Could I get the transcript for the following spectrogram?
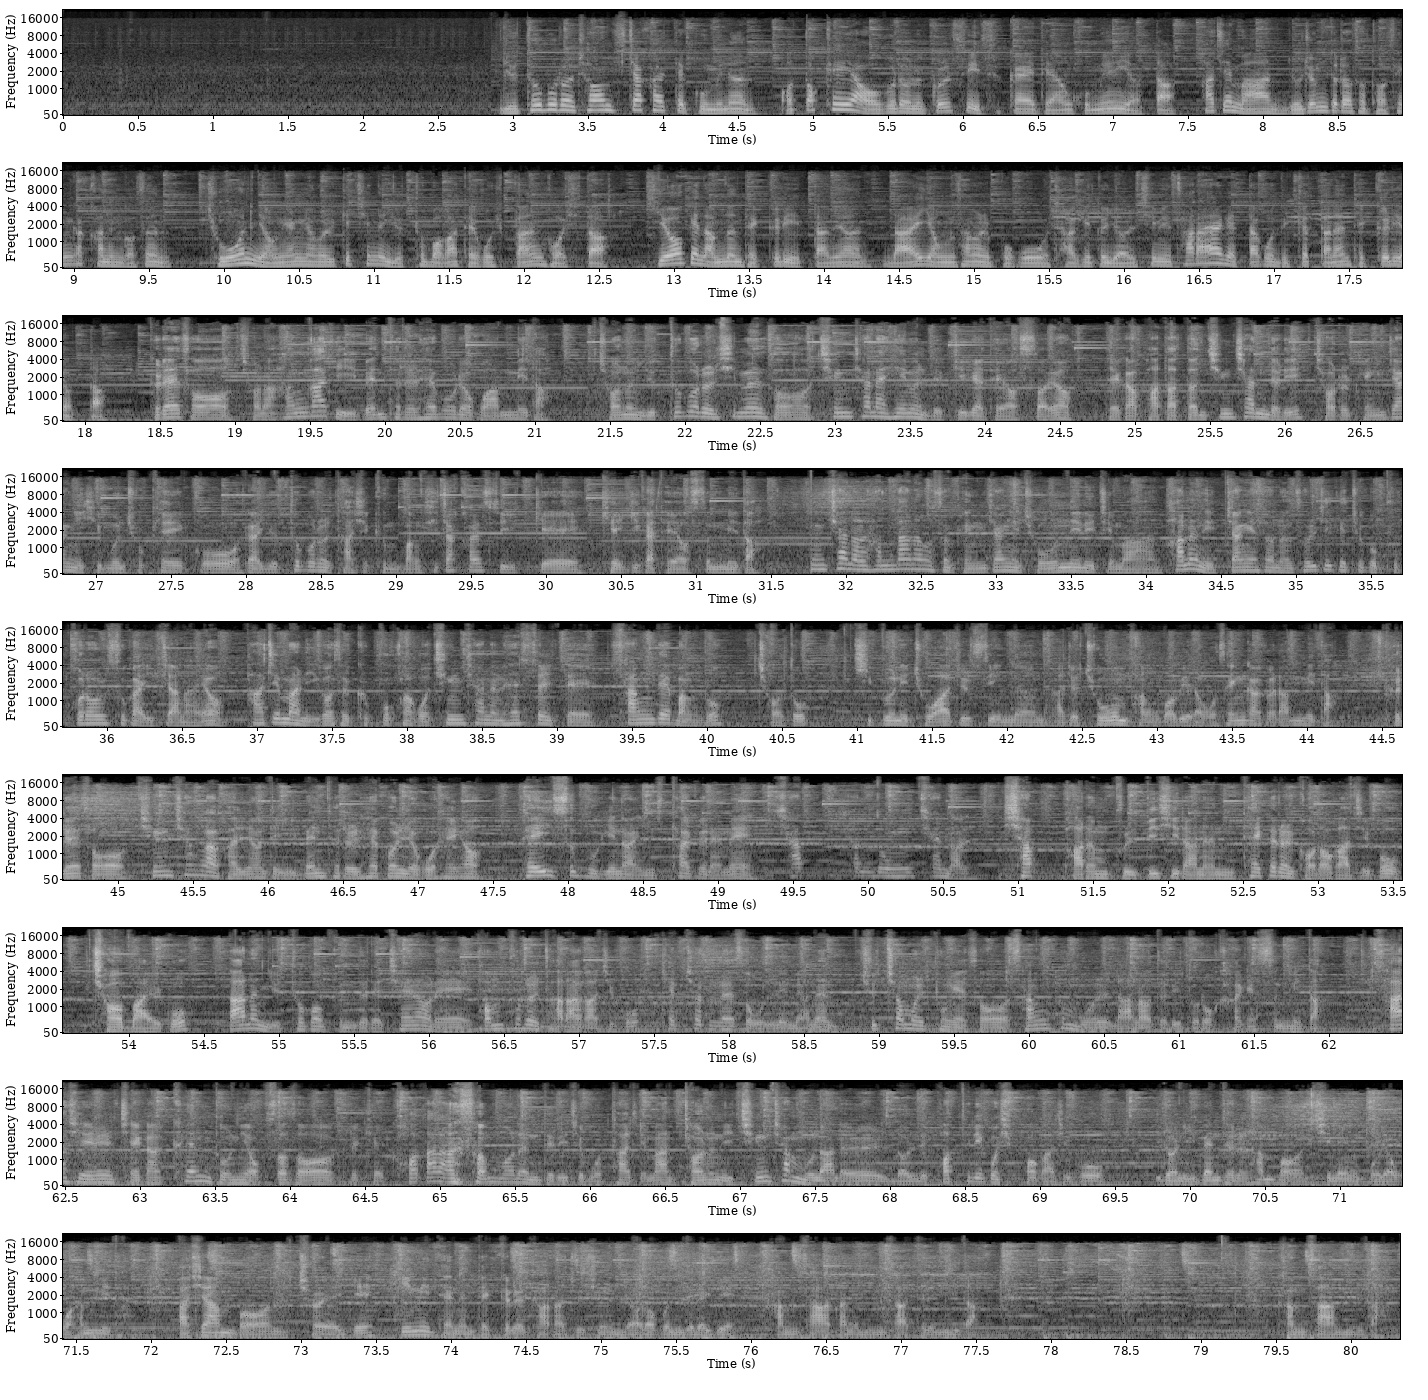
유튜브를 처음 시작할 때 고민은 어떻게 해야 어그로를 끌 수 있을까에 대한 고민이었다. 하지만 요즘 들어서 더 생각하는 것은 좋은 영향력을 끼치는 유튜버가 되고 싶다는 것이다. 기억에 남는 댓글이 있다면 나의 영상을 보고 자기도 열심히 살아야겠다고 느꼈다는 댓글이었다. 그래서 저는 한 가지 이벤트를 해보려고 합니다. 저는 유튜브를 쉬면서 칭찬의 힘을 느끼게 되었어요. 내가 받았던 칭찬들이 저를 굉장히 기분 좋게 했고, 제가 유튜브를 다시 금방 시작할 수 있게 계기가 되었습니다. 칭찬을 한다는 것은 굉장히 좋은 일이지만, 하는 입장에서는 솔직해지고 부끄러울 수가 있잖아요. 하지만 이것을 극복하고 칭찬을 했을 때 상대방도 저도 기분이 좋아질 수 있는 아주 좋은 방법이라고 생각을 합니다. 그래서 칭찬과 관련된 이벤트를 해보려고 해요. 페이스북이나 인스타그램에 샵 현동이 채널, 샵 발음 불빛이라는 태그를 걸어가지고 저 말고 다른 유튜버 분들의 채널에 펌프를 달아가지고 캡처를 해서 올리면은 추첨을 통해서 상품을 나눠드리도록 하겠습니다. 사실 제가 큰 돈이 없어서 그렇게 커다란 선물은 드리지 못하지만 저는 이 칭찬 문화를 널리 퍼뜨리고 싶어가지고 이런 이벤트를 한번 진행해 보려고 합니다. 다시 한번 저에게 힘이 되는 댓글을 달아주신 여러분들에게 감사하다는 인사 드립니다. 감사합니다.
